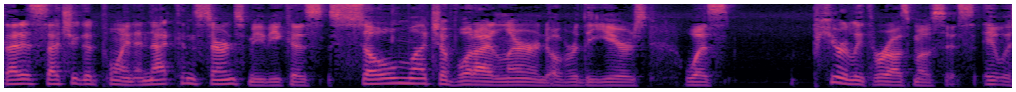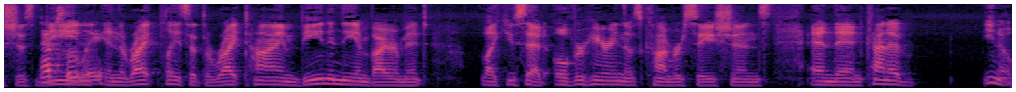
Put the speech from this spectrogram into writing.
That is such a good point. And that concerns me because so much of what i learned over the years was purely through osmosis. It was just Absolutely. being in the right place at the right time, being in the environment, like you said, overhearing those conversations, and then kind of, you know,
